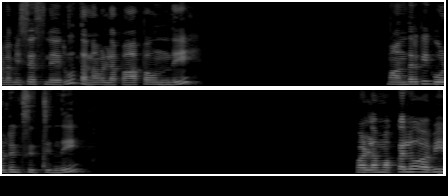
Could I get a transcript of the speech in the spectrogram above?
వాళ్ళ మిస్సెస్ లేరు. తన వాళ్ళ పాప ఉంది. మా అందరికీ కూల్ డ్రింక్స్ ఇచ్చింది. వాళ్ళ మొక్కలు అవి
